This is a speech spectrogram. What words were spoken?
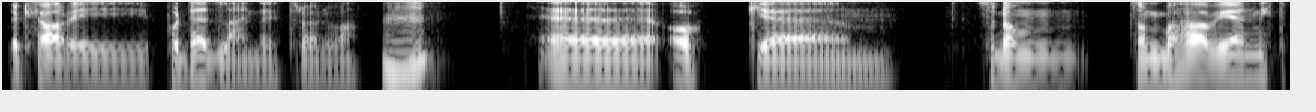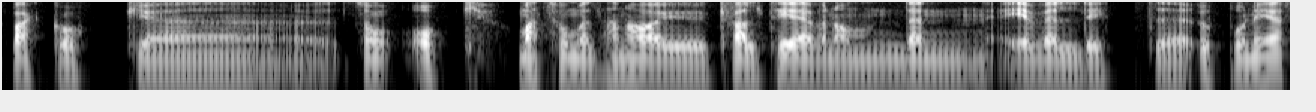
blev klar i, på deadline day, tror jag det var. Mm. Eh, och eh, så de, de behöver ju en mittback och, eh, som, och Mats Hummels han har ju kvalitet även om den är väldigt eh, upp och ner.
